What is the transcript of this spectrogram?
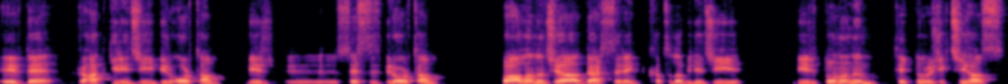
evde rahat gireceği bir ortam, bir e, sessiz bir ortam, bağlanacağı, derslere katılabileceği bir donanım, teknolojik cihaz.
